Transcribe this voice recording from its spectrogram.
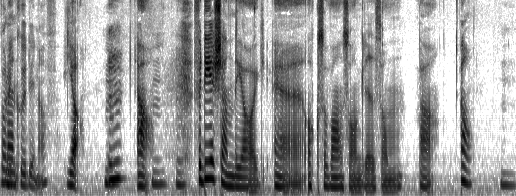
Var Men- det good enough? Ja, Mm. ja. Mm. För det kände jag eh, också var en sån grej som bara, ja, Mm.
